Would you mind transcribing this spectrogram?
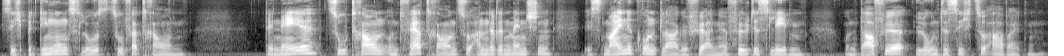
sich bedingungslos zu vertrauen. Der Nähe, Zutrauen und Vertrauen zu anderen Menschen ist meine Grundlage für ein erfülltes Leben, und dafür lohnt es sich zu arbeiten.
